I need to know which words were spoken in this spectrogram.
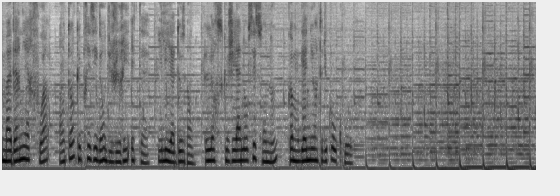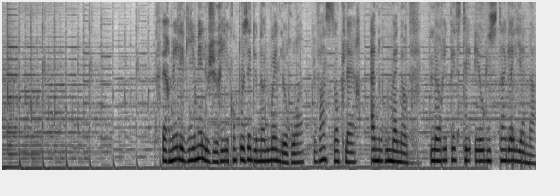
Ma dernière fois, en tant que président du jury était, il y a deux ans, lorsque j'ai annoncé son nom, comme gagnante du concours. Fermez les guillemets le jury est composé de Nolwenn Leroy, Vincent Clair, Anne Roumanoff, Laurie Pesté et Augustin Galliana.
